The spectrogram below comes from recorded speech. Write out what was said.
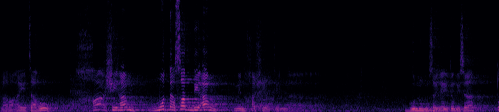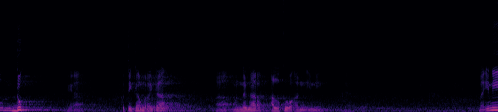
la ra'aitahu khashi'am mutasaddiam min khasyatillah. Gunung saja itu bisa tunduk ya ketika mereka mendengar Al-Qur'an ini ya. Nah, ini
